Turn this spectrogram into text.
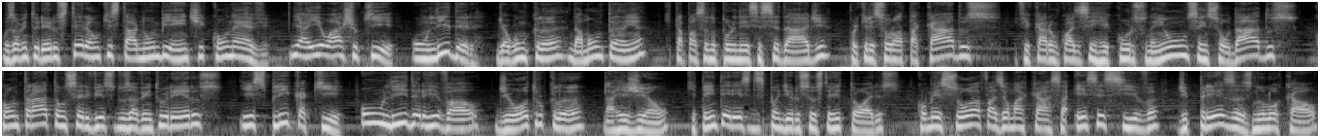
os aventureiros terão que estar num ambiente com neve. E aí eu acho que um líder de algum clã da montanha que está passando por necessidade, porque eles foram atacados, ficaram quase sem recurso nenhum, sem soldados, contratam o serviço dos aventureiros e explica que um líder rival de outro clã na região, que tem interesse de expandir os seus territórios, começou a fazer uma caça excessiva de presas no local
